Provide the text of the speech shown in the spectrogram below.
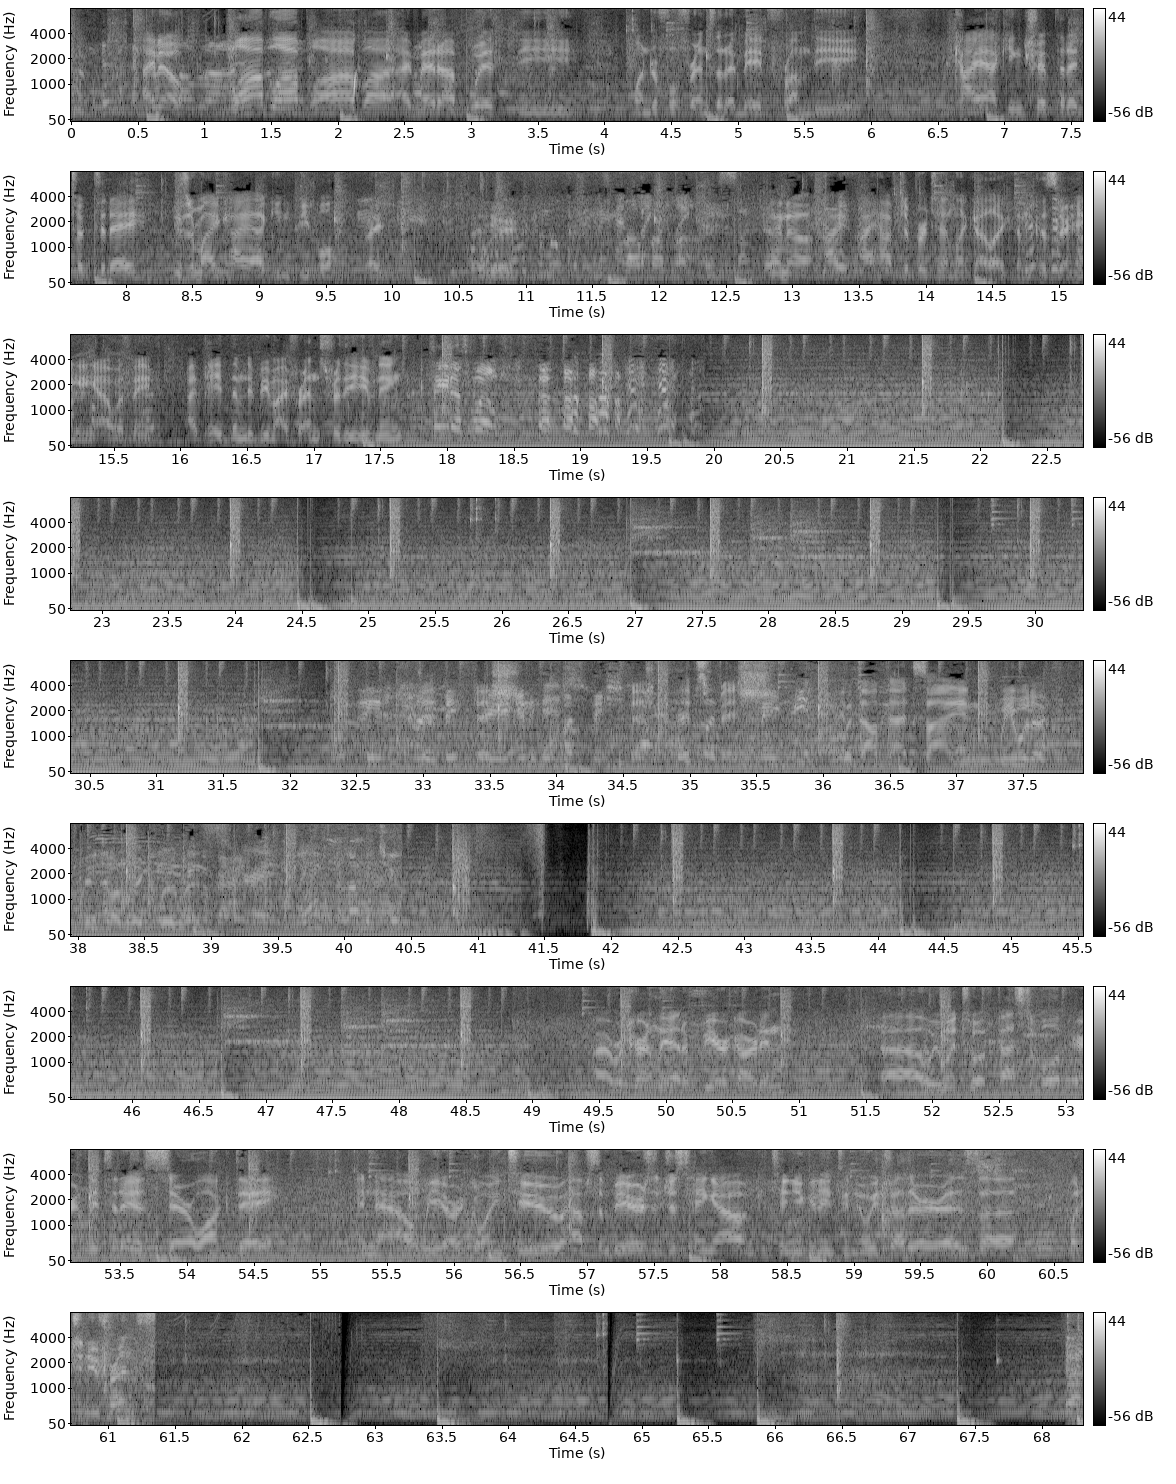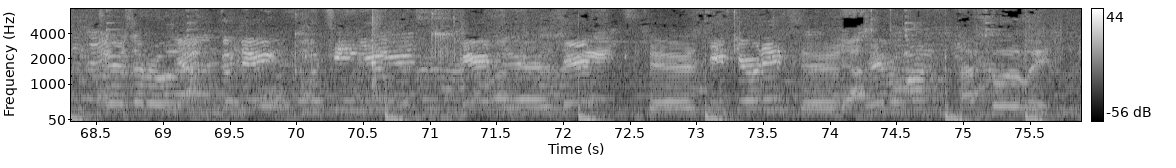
I know, blah blah blah blah. I met up with the wonderful friends that I made from the kayaking trip that I took today. These are my kayaking people, right, right here. I know. I, I have to pretend like I like them because they're hanging out with me. I paid them to be my friends for the evening. Paid as well. Fish. Anything but fish. Fish. It's fish. the main reason. Without that sign, we would have been totally clueless. I used to love it too. All right, we're currently at a beer garden. Uh, we went to a festival. Apparently today is Sarawak Day. And now we are going to have some beers and just hang out and continue getting to know each other as a bunch of new friends. Cheers. Cheers. Cheers. Cheers. Keep Jordan. Everyone. Absolutely.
